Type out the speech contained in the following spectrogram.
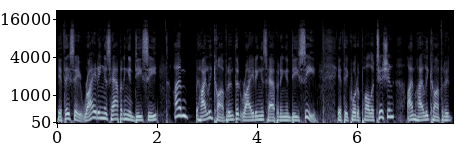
If they say rioting is happening in D.C., I'm highly confident that rioting is happening in D.C. If they quote a politician, I'm highly confident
